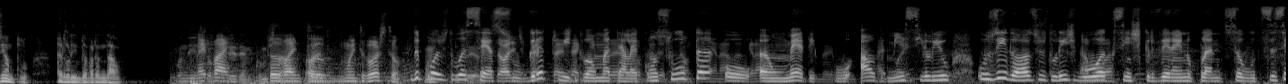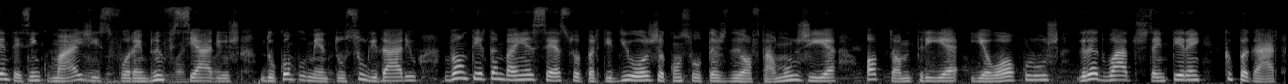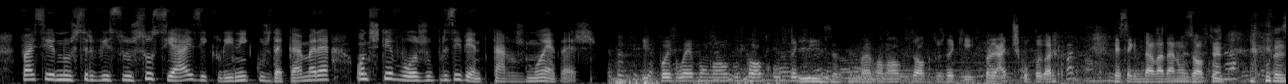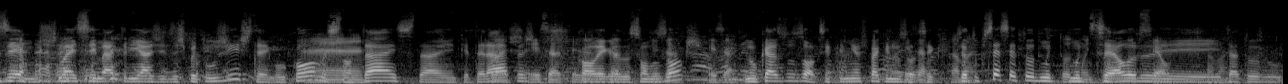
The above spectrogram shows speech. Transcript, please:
Arlinda Brandão. Bom dia, Como é que vai? Como Tudo está? bem, tudo. Muito gosto. Depois do acesso gratuito a uma teleconsulta ou a um médico ao domicílio, os idosos de Lisboa que se inscreverem no Plano de Saúde 65 mais e se forem beneficiários do complemento solidário, vão ter também acesso a partir de hoje a consultas de oftalmologia, optometria e a óculos, graduados sem terem que pagar. Vai ser nos serviços sociais e clínicos da Câmara, onde esteve hoje o Presidente Carlos Moedas. E depois levam logo os óculos daqui. Exatamente. Levam logo os óculos daqui. Ai, desculpa, agora pensei que me estava a dar uns óculos. Portanto, fazemos lá em cima a triagem das patologias, se tem glaucoma, é... se não tem, se tem cataratas, pois, exato, exato, qual é a graduação dos óculos. Exato. No caso dos óculos, encaminhamos para aqui nos óculos. Tá Portanto, o processo é todo muito, todo muito, muito célere e tá está tudo.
